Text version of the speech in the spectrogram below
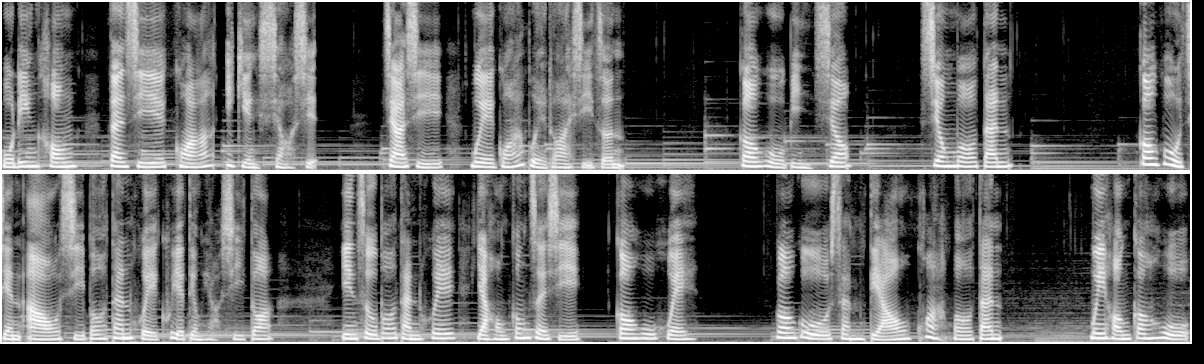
有冷风，但是寒已经消失，正是未寒未热时阵。歌舞民俗，上牡丹。歌舞前后是牡丹花开的重要时段。因此，牡丹花也红讲作是歌舞花。歌舞三条看牡丹，每逢歌舞，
